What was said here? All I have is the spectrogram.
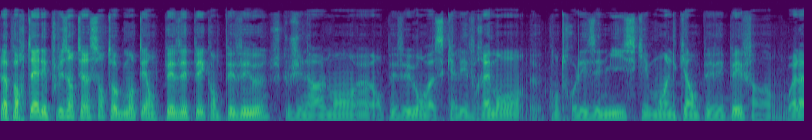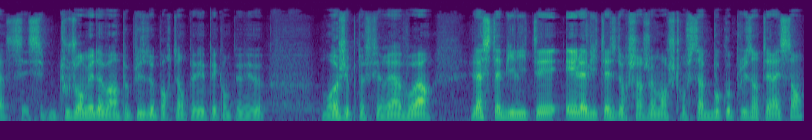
la portée, elle est plus intéressante à augmenter en PVP qu'en PVE, parce que généralement, euh, en PVE, on va se caler vraiment euh, contre les ennemis, ce qui est moins le cas en PVP. Enfin, voilà, c'est toujours mieux d'avoir un peu plus de portée en PVP qu'en PVE. Moi, j'ai préféré avoir la stabilité et la vitesse de rechargement. Je trouve ça beaucoup plus intéressant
